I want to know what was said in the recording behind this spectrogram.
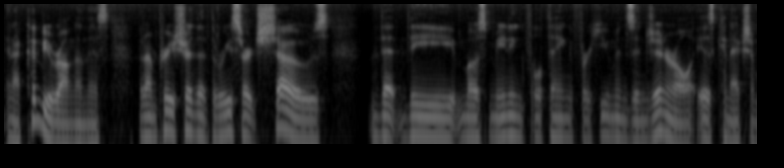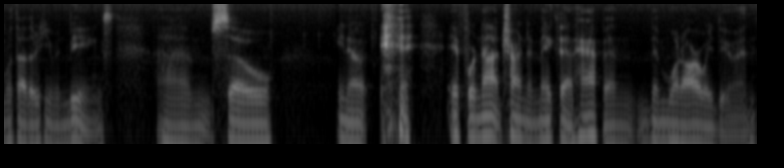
and I could be wrong on this, but I'm pretty sure that the research shows that the most meaningful thing for humans in general is connection with other human beings. Um, so, you know, if we're not trying to make that happen, then what are we doing?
